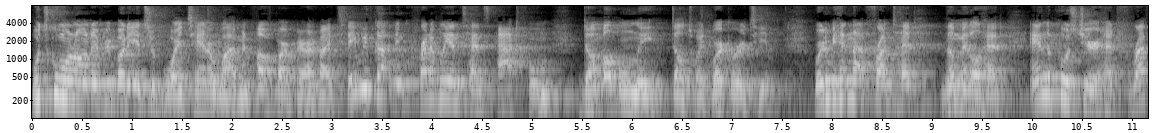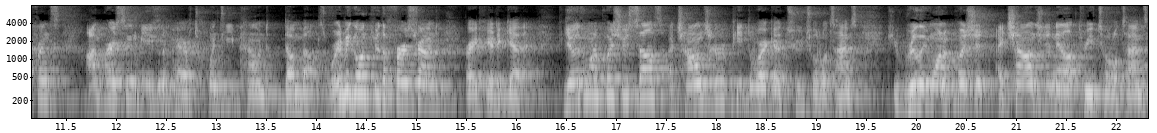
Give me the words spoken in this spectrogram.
What's going on everybody? It's your boy Tanner Weidman of Barbarian Body. Today we've got an incredibly intense at-home dumbbell only deltoid workout routine. We're gonna be hitting that front head, the middle head, and the posterior head. For reference, I'm personally gonna be using a pair of 20 pound dumbbells. We're gonna be going through the first round right here together. If you guys wanna push yourselves, I challenge you to repeat the workout two total times. If you really wanna push it, I challenge you to nail it three total times.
